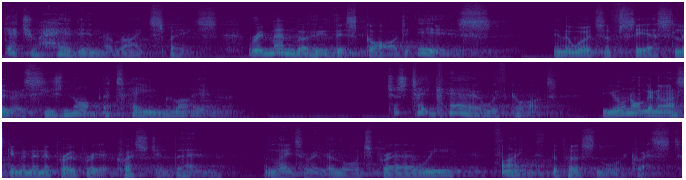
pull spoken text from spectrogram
Get your head in the right space. Remember who this God is. In the words of C.S. Lewis, he's not a tame lion. Just take care with God. You're not going to ask him an inappropriate question then. And later in the Lord's Prayer, we find the personal request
